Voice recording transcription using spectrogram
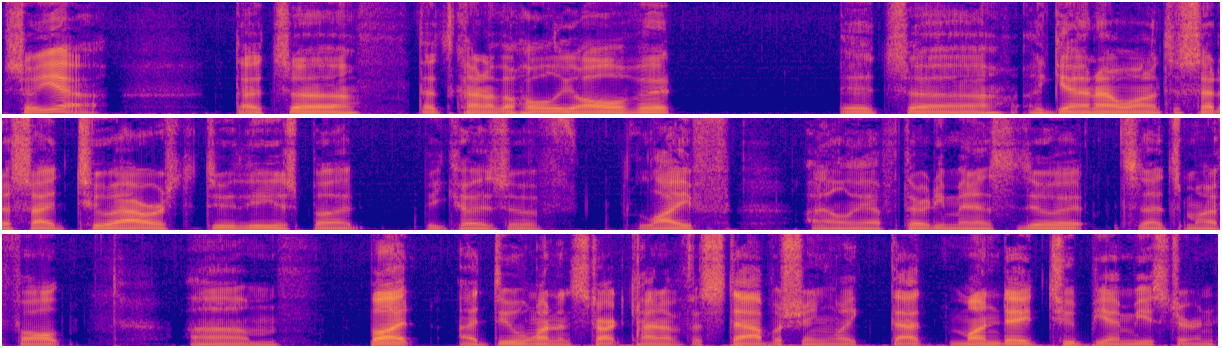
So yeah, that's uh that's kind of the holy all of it. It's uh again I wanted to set aside two hours to do these, but because of life, I only have thirty minutes to do it, so that's my fault. Um, but I do want to start kind of establishing like that Monday 2 p.m. Eastern.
